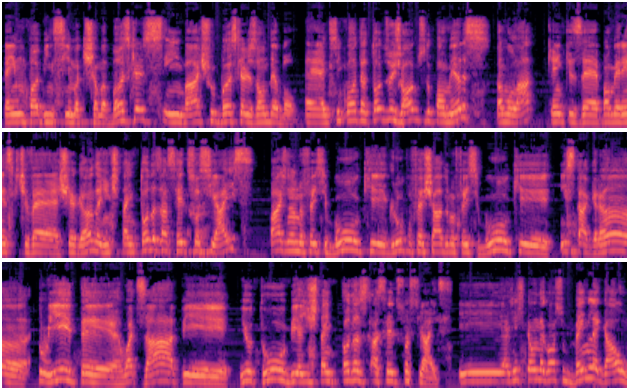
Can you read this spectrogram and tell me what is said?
Tem um pub em cima que chama Buskers e embaixo Buskers on the Ball. É, a gente se encontra todos os jogos do Palmeiras. Vamos lá. Quem quiser, palmeirense que estiver chegando, a gente está em todas as redes sociais página no Facebook, grupo fechado no Facebook, Instagram, Twitter, WhatsApp, YouTube, a gente está em todas as redes sociais. E a gente tem um negócio bem legal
